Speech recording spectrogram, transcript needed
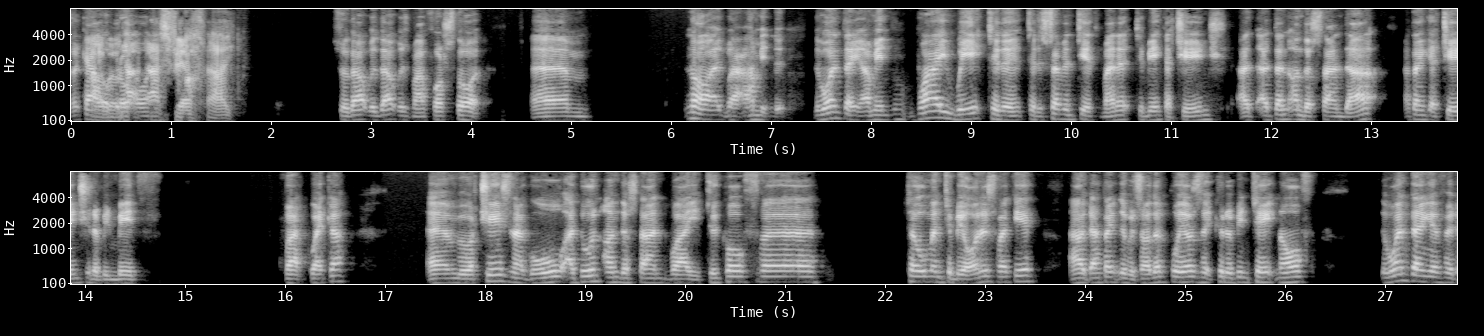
Sakala Oh, well, brought that- on. that's fair. Aye. So that was that was my first thought. Um, no, I, I mean the, the one thing. I mean, why wait to the to the seventieth minute to make a change? I, I didn't understand that. I think a change should have been made far quicker. Um, we were chasing a goal. I don't understand why he took off uh, Tillman. To be honest with you, I, I think there was other players that could have been taken off. The one thing, if it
